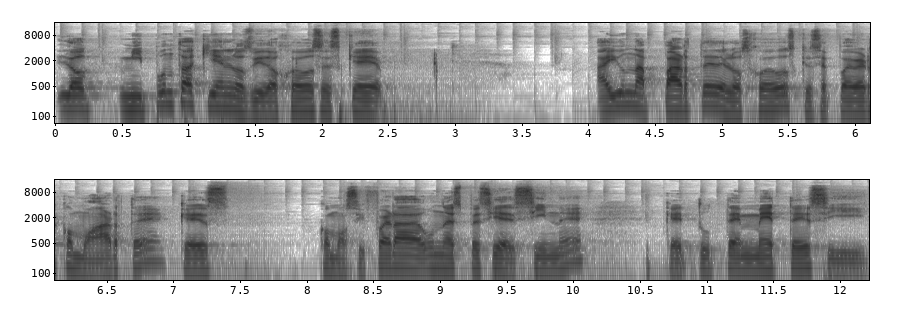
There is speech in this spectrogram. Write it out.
lo, mi punto aquí en los videojuegos es que hay una parte de los juegos que se puede ver como arte, que es como si fuera una especie de cine, que tú te metes y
